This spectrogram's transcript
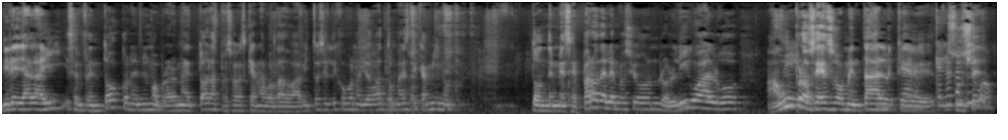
Nireyal ahí se enfrentó con el mismo problema de todas las personas que han abordado hábitos y él dijo, bueno, yo voy a tomar este camino donde me separo de la emoción, lo ligo a algo, a un sí. proceso mental que, claro. que no es sucede. antiguo.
